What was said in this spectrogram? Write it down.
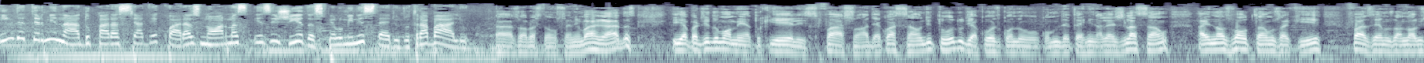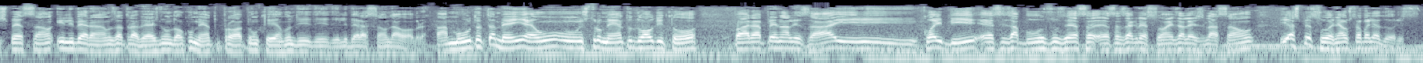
indeterminado para se adequar às normas exigidas pelo Ministério do Trabalho. As obras estão sendo embargadas e a partir do momento que eles façam a adequação de tudo, de acordo com como determina a legislação, aí nós voltamos aqui, fazemos uma nova inspeção e liberamos através de um documento próprio, um termo de, de, de liberação da obra. A multa também é um, um instrumento do auditor para penalizar e coibir esses abusos, essa, essas agressões à legislação e às pessoas, né, aos trabalhadores.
